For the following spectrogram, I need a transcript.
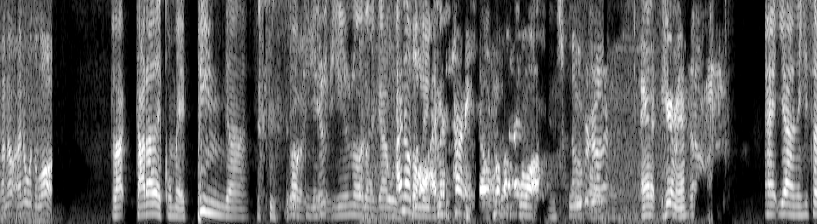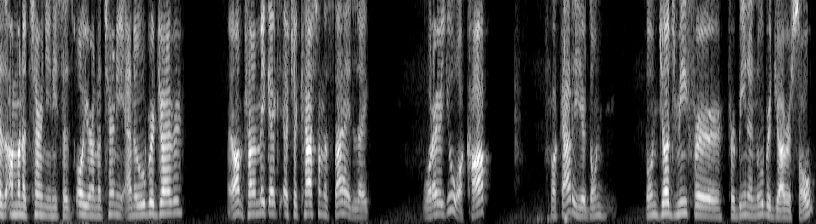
I know. I know what the law. Cla- cara de come pinga. Bro, Fucking you, you know that guy was I know the law. I'm an attorney, so I hope I know the law. in school. Uber driver? And here, man. And yeah, and he says, I'm an attorney. And he says, Oh, you're an attorney and an Uber driver? Oh, I'm trying to make ex- extra cash on the side. Like, what are you, a cop? Fuck out of here. Don't don't judge me for for being an Uber driver. So,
